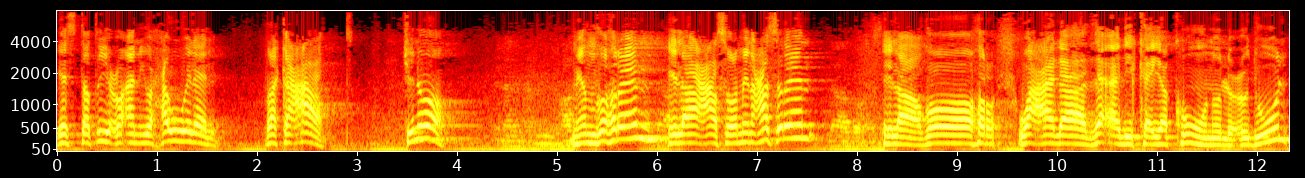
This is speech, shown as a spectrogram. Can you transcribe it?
يستطيع أن يحول الركعات شنو؟ من ظهر إلى عصر. ومن عصر إلى ظهر. وعلى ذلك يكون العدول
